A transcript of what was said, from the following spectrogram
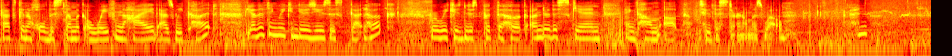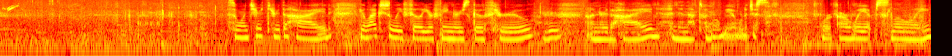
That's gonna hold the stomach away from the hide as we cut. The other thing we can do is use this gut hook where we can just put the hook under the skin and come up to the sternum as well. Okay. So once you're through the hide, you'll actually feel your fingers go through mm -hmm. under the hide, and then that's when we'll be able to just work our way up slowly,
